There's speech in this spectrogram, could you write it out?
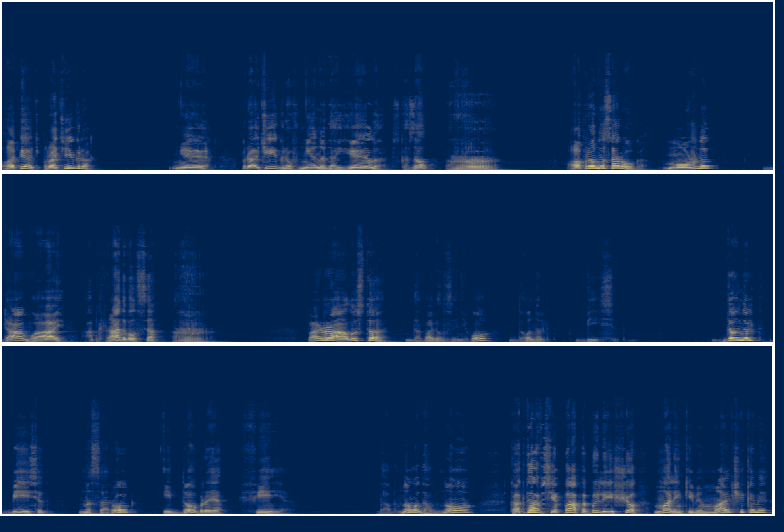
«Опять про тигра?» «Нет, про тигров мне надоело», — сказал Рррр. «А про носорога можно?» «Давай», — обрадовался Рррр. «Пожалуйста», — добавил за него Дональд Бисет. Дональд Бисет, носорог и добрая фея. Давно-давно, когда все папы были еще маленькими мальчиками,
